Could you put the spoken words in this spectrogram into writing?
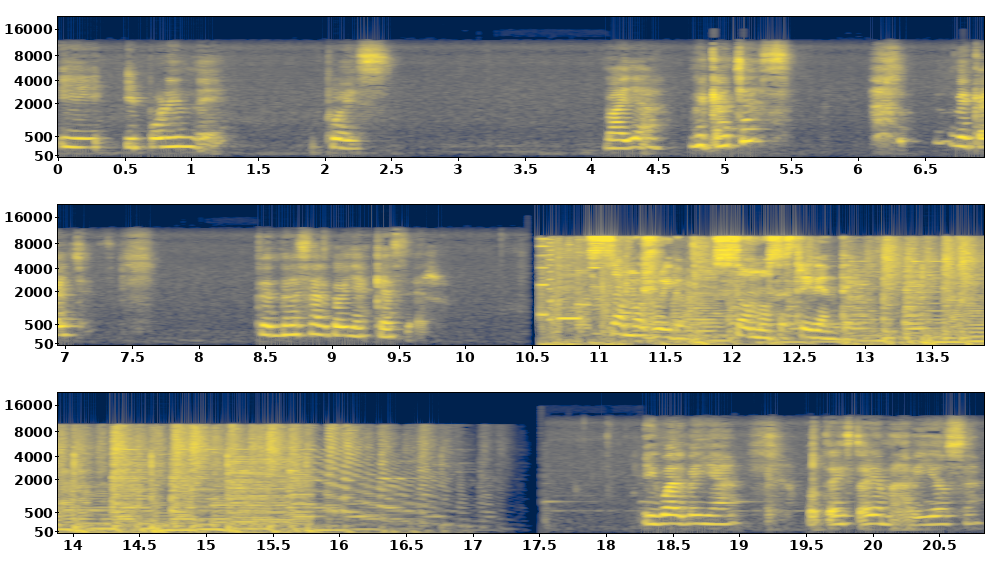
Y, y por ende, pues, vaya, ¿me cachas? ¿Me cachas? tendrás algo ya que hacer. Somos ruido, somos estridente. Igual veía otra historia maravillosa.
